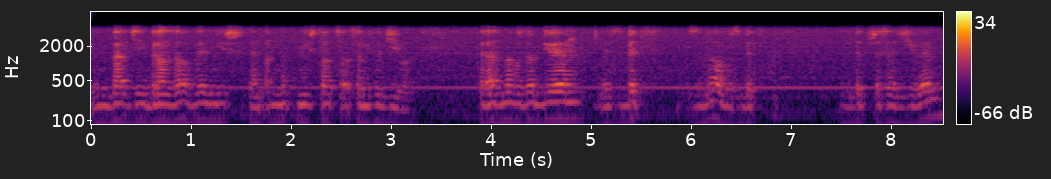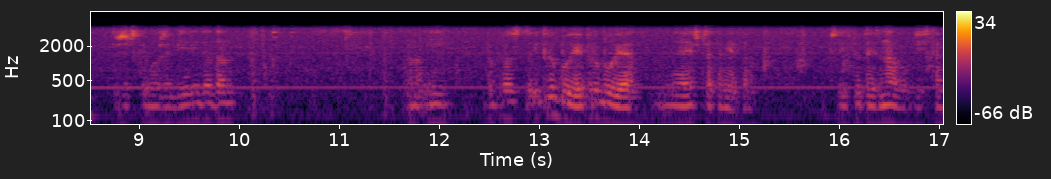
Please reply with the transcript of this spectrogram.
bardziej brązowy niż ten, niż to, co, o co mi chodziło. Teraz znowu zrobiłem zbyt, znowu zbyt, zbyt przesadziłem, troszeczkę może bieli dodam. No i po prostu, i próbuję, próbuję, No, jeszcze to nie to. Czyli tutaj znowu gdzieś tam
